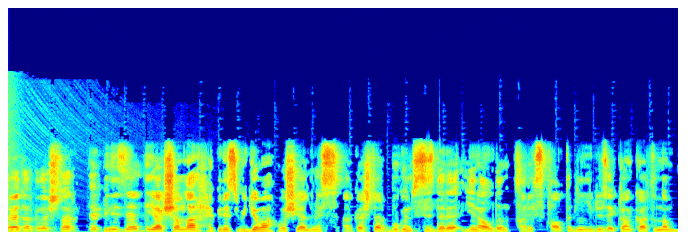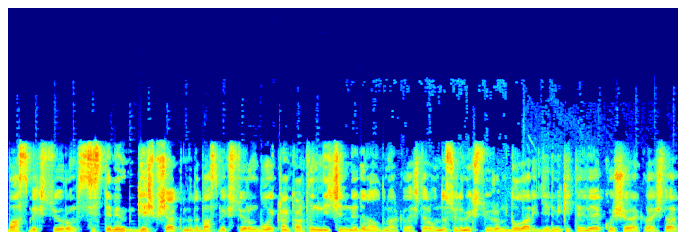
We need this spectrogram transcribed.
Evet arkadaşlar, hepinize iyi akşamlar. Hepiniz videoma hoş geldiniz. Arkadaşlar bugün sizlere yeni aldığım RX 6700 ekran kartından bahsetmek istiyorum. Sistemim geçmişi hakkında da bahsetmek istiyorum. Bu ekran kartını niçin, neden aldım arkadaşlar onu da söylemek istiyorum. Dolar 22 TL'ye koşuyor arkadaşlar.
